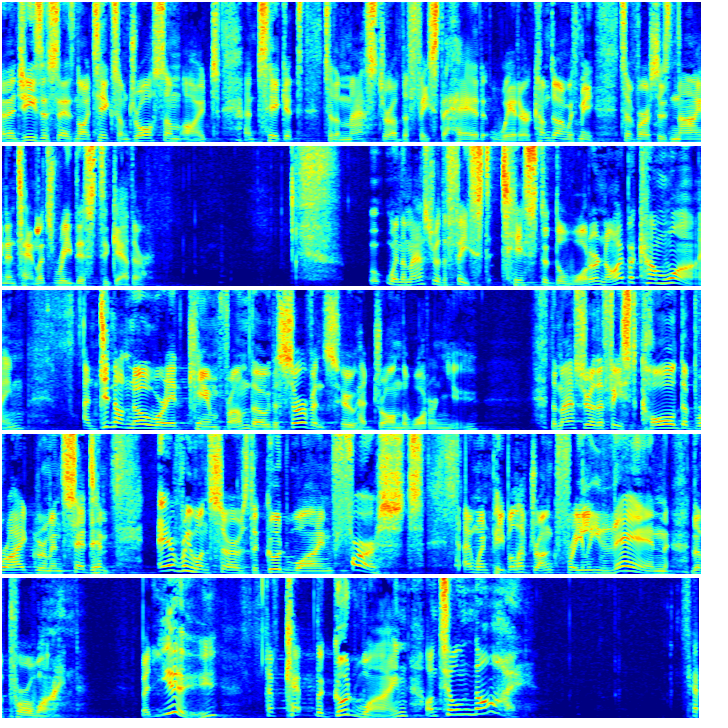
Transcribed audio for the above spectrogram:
and then Jesus says, Now take some, draw some out, and take it to the master of the feast, the head waiter. Come down with me to verses 9 and 10. Let's read this together. When the master of the feast tasted the water, now become wine, and did not know where it came from, though the servants who had drawn the water knew, the master of the feast called the bridegroom and said to him, Everyone serves the good wine first, and when people have drunk freely, then the poor wine. But you have kept the good wine until now.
